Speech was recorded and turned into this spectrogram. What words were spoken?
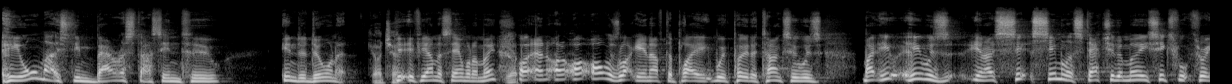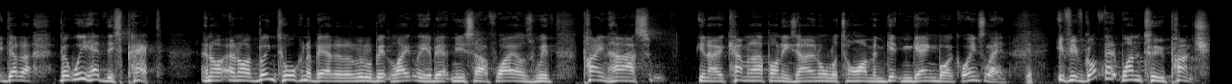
He almost embarrassed us into into doing it. Gotcha. If you understand what I mean. I- and I, I I was lucky enough to play with Peter Tunks, who was, mate, he, he was, you know, si- similar stature to me, six foot three, da da. da. But we had this pact. And, I, and I've been talking about it a little bit lately about New South Wales with Payne Haas, you know, coming up on his own all the time and getting ganged by Queensland. Yep. If you've got that one two punch,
